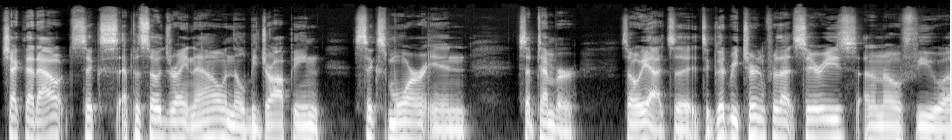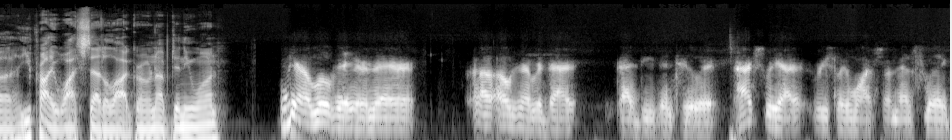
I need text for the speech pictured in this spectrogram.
Check that out. Six episodes right now, and they'll be dropping six more in September. So yeah, it's a it's a good return for that series. I don't know if you uh, you probably watched that a lot growing up, didn't? Yeah, a little bit here and there. I, I was never that that deep into it. Actually, I recently watched on Netflix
